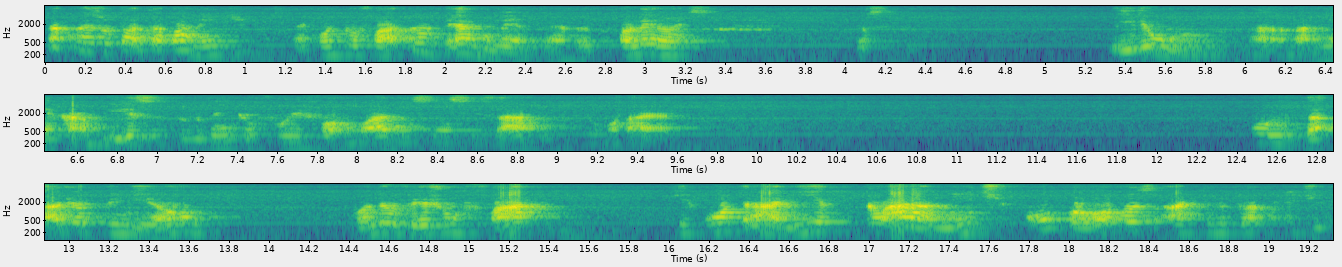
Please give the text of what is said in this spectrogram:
Tá com resultado tá aparente. Né? Quanto eu falo, não tem argumento, né? Foi o que eu falei antes. Eu, na, na, minha cabeça, tudo bem que eu fui formado em ciências exatas, mudar de opinião quando eu vejo um fato que contraria claramente com provas aquilo que eu acredito.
